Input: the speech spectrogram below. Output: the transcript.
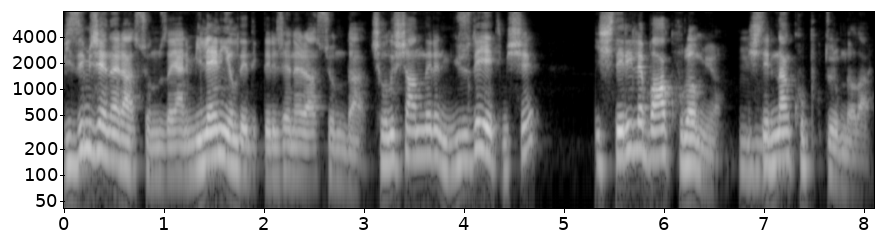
Bizim jenerasyonumuzda yani millennial dedikleri jenerasyonda çalışanların %70'i işleriyle bağ kuramıyor. Hı hı. İşlerinden kopuk durumdalar.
